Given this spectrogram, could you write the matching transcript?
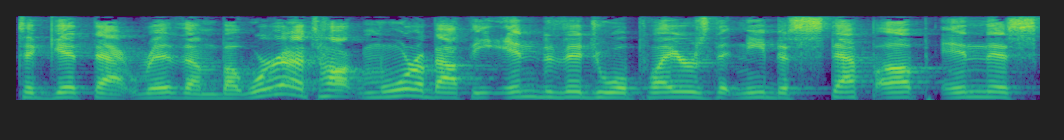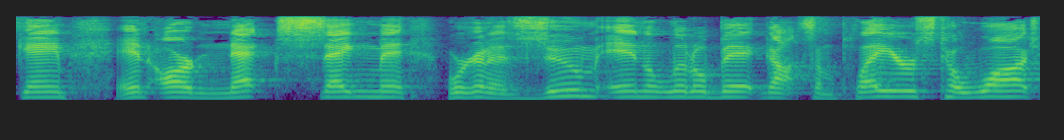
to get that rhythm. But we're going to talk more about the individual players that need to step up in this game in our next segment. We're going to zoom in a little bit, got some players to watch,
